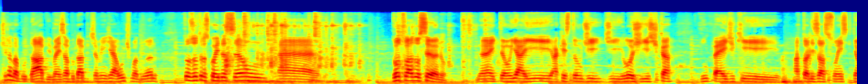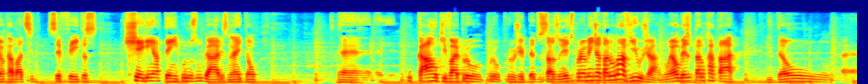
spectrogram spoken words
tirando a Abu Dhabi, mas a Abu Dhabi também já é a última do ano. Todas as outras corridas são. É, do outro lado do oceano né? Então, e aí a questão de, de logística impede que atualizações que tenham acabado de ser feitas cheguem a tempo nos lugares, né? Então, é, o carro que vai pro, pro, pro GP dos Estados Unidos provavelmente já está no navio já, não é o mesmo que está no Catar. Então, é,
